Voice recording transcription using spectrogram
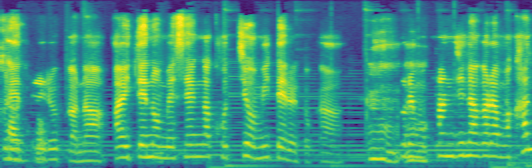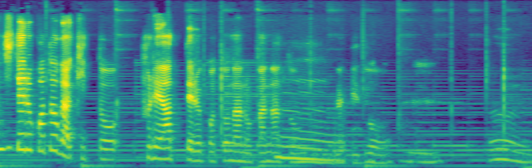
触れてるかな。相手の目線がこっちを見てるとか、うんうん、それも感じながら、まあ、感じてることがきっと触れ合ってることなのかなと思うんだけど、うん、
